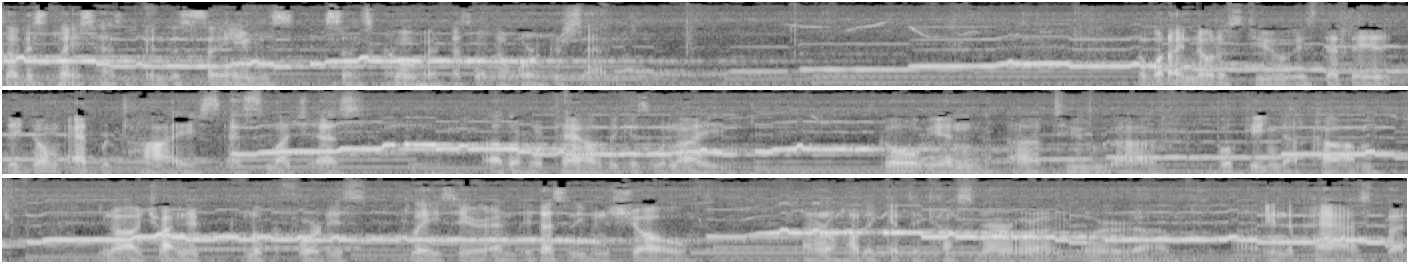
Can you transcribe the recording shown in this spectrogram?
So this place hasn't been the same since COVID. That's what the worker said. But what I noticed too is that they, they don't advertise as much as other hotels because when I go in uh, to uh, booking.com, you know, I'm trying to look for this place here and it doesn't even show. I don't know how they get the customer or, or um, uh, in the past, but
